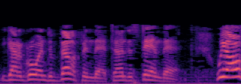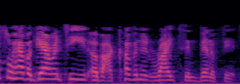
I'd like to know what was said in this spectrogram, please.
You got to grow and develop in that to understand that. We also have a guarantee of our covenant rights and benefits.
